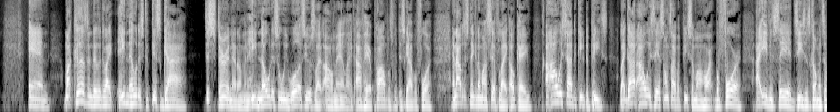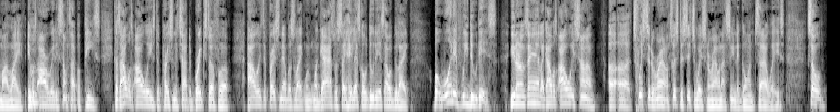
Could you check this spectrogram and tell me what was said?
And my cousin, dude, like he noticed that this guy just staring at him and he noticed who he was. He was like, Oh man, like I've had problems with this guy before. And I was just thinking to myself, like, okay, I always tried to keep the peace. Like God always had some type of peace in my heart before I even said Jesus come into my life. It was mm. already some type of peace because I was always the person that tried to break stuff up. I always the person that was like, when, when guys would say, Hey, let's go do this, I would be like, but what if we do this? You know what I'm saying? Like I was always trying to, uh, uh, twist it around, twist the situation around when I seen it going sideways. So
